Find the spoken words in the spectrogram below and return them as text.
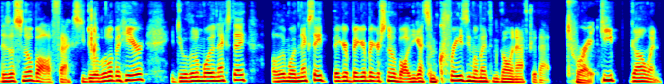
There's a snowball effect. You do a little bit here, you do a little more the next day, a little more the next day, bigger, bigger, bigger snowball. And you got some crazy momentum going after that. That's right. Keep going.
